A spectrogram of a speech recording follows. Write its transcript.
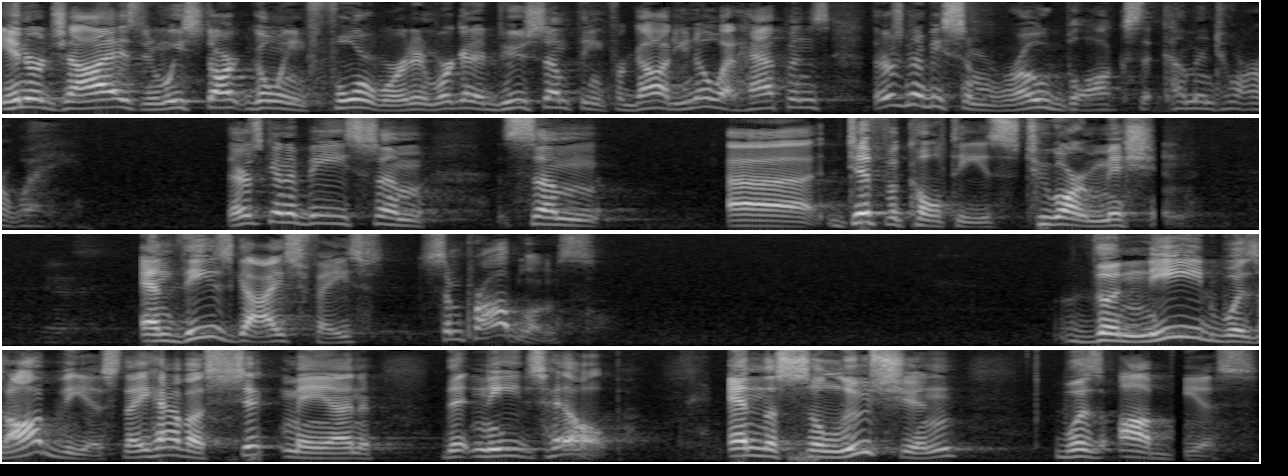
energized and we start going forward and we're going to do something for God, you know what happens? There's going to be some roadblocks that come into our way. There's going to be some, some uh, difficulties to our mission. Yes. And these guys faced some problems. The need was obvious. They have a sick man that needs help. And the solution was obvious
